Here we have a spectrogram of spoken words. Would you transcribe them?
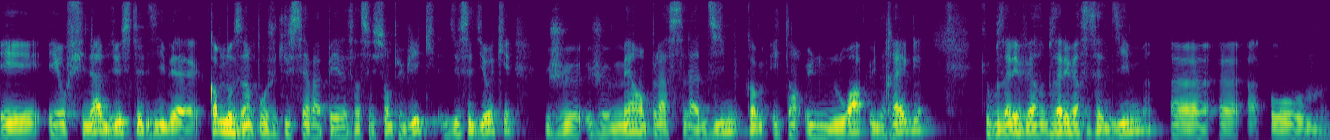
Et, au final, Dieu s'est dit, ben, comme nos impôts aujourd'hui servent à payer les institutions publiques, Dieu s'est dit, OK, je, mets en place la dîme comme étant une loi, une règle, que vous allez, vous allez verser cette dîme euh, euh, aux,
